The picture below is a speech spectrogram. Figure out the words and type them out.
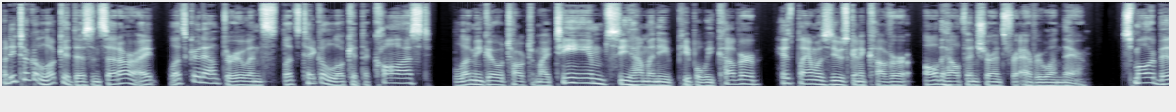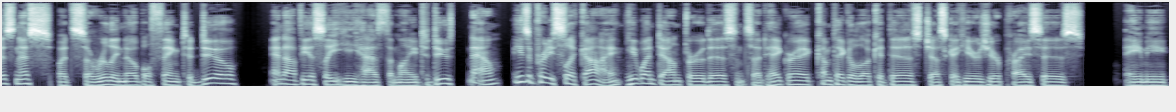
But he took a look at this and said, all right, let's go down through and let's take a look at the cost. Let me go talk to my team, see how many people we cover. His plan was he was going to cover all the health insurance for everyone there. Smaller business, but it's a really noble thing to do. And obviously, he has the money to do. Now, he's a pretty slick guy. He went down through this and said, Hey, Greg, come take a look at this. Jessica, here's your prices. Amy,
